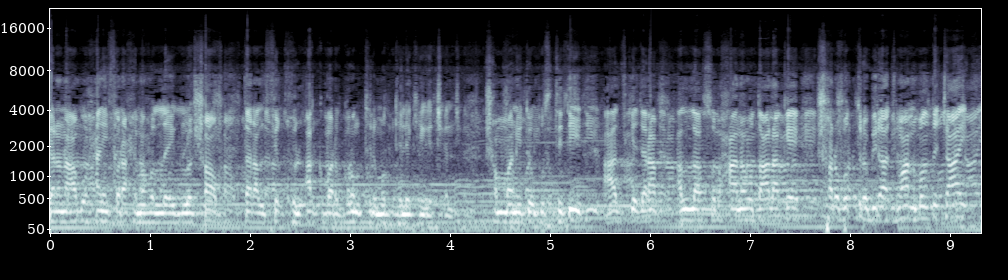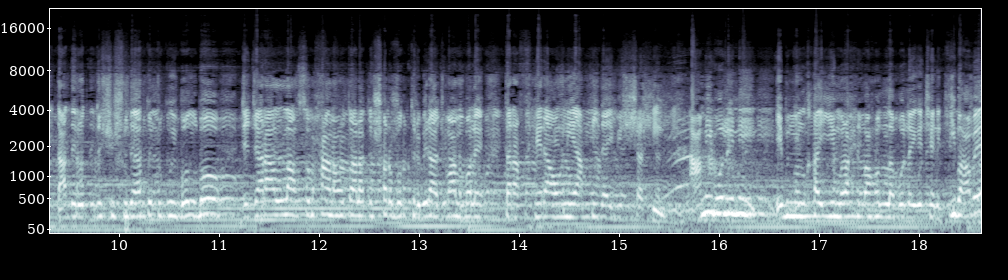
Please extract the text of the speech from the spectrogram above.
কেননা আবু হানিফ রাহিমাহুল্লাহ এগুলো সব তার আল ফিকহুল আকবর গ্রন্থের মধ্যে লিখে গেছেন। সম্মানিত উপস্থিতি, আজকে যারা আল্লাহ সুবহানাহু তাআলাকে সর্বত্র বিরাজমান বলতে চায়, তাদের উদ্দেশ্যে শুধু এতটুকুই বলব যে যারা আল্লাহ সুবহানাহু তাআলাকে সর্বত্র বিরাজমান বলে, তারা ফেরাউনি আকীদায় বিশ্বাসী। আমি বলিনি, ইবনুল কাইয়িম রাহিমাহুল্লাহ বলে গেছেন, কীভাবে?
